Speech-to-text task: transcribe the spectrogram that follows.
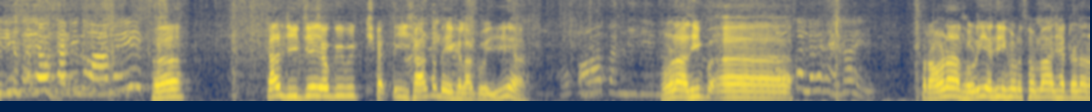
ਜੀਜੇ ਜੋਗਾ ਵੀ ਦਵਾ ਬਈ। ਹਾਂ। ਕੱਲ ਜੀਜੇ ਜੋਗੀ ਵੀ ਟੀ-ਸ਼ਰਟ ਦੇਖ ਲਾ ਕੋਈ ਆ। ਉਹ ਪਰਲੀ ਦੇ ਹੁਣ ਅਸੀਂ ਅਹ, ਕਲਰ ਹੈਗਾ ਏ ਪ੍ਰਾਹੁਣਾ ਥੋੜੀ ਅਸੀਂ ਹੁਣ ਸੋਨਾ ਛੱਡਣਾ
